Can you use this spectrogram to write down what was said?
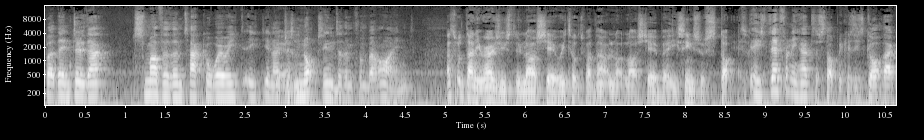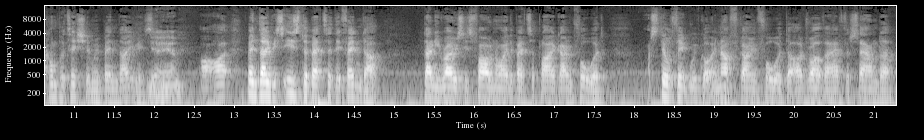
but then do that smother them tackle where he, he you know, Yeah. just knocks into them from behind? That's what Danny Rose used to do last year. We talked about that a lot last year, but he seems to have stopped. He's definitely had to stop because he's got that competition with Ben Davies. Yeah, And I, I, ben Davies is the better defender. Danny Rose is far and away the better player going forward. I still think we've got enough going forward that I'd rather have the sounder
